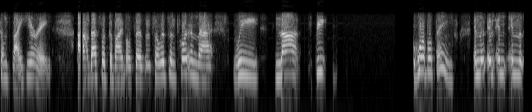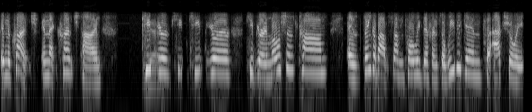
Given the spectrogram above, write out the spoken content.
comes by hearing. Um, that's what the Bible says, and so it's important that we not speak horrible things in the in in in the, in the crunch in that crunch time. Keep Yes. your keep keep your keep your emotions calm and think about something totally different. So we begin to actually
